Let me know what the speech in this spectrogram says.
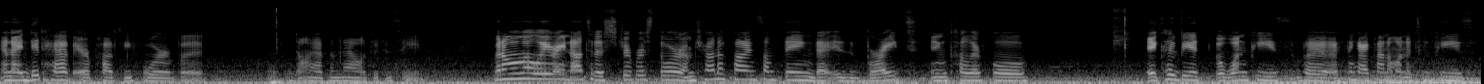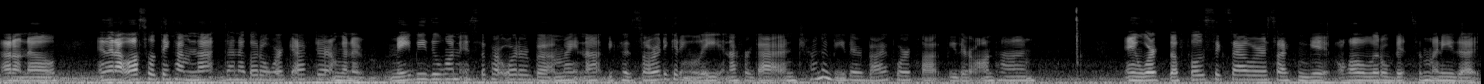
And I did have AirPods before, but I don't have them now, as you can see. But I'm on my way right now to the stripper store. I'm trying to find something that is bright and colorful. It could be a, a one piece, but I think I kind of want a two piece. I don't know. And then I also think I'm not gonna go to work after. I'm gonna maybe do one Instacart order, but I might not because it's already getting late and I forgot. I'm trying to be there by four o'clock, be there on time, and work the full six hours so I can get all little bits of money that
